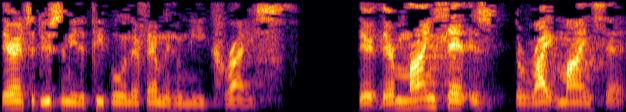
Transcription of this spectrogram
they're introducing me to people in their family who need Christ. Their their mindset is the right mindset.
